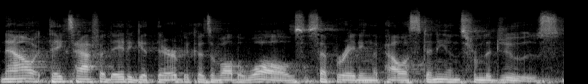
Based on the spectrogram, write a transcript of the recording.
Now it takes half a day to get there because of all the walls separating the Palestinians from the Jews.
